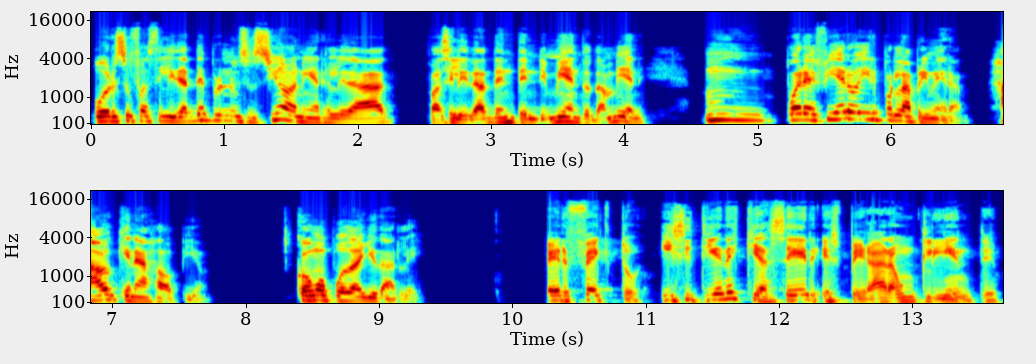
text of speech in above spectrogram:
por su facilidad de pronunciación y en realidad facilidad de entendimiento también, mmm, prefiero ir por la primera. How can I help you? ¿Cómo puedo ayudarle? Perfecto. Y si tienes que hacer esperar a un cliente,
